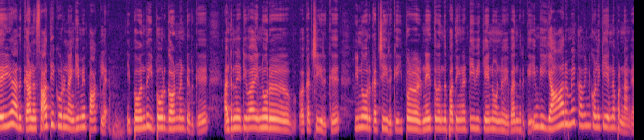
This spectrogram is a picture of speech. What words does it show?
தெரிய அதுக்கான சாத்தியக்கூறு நான் எங்கேயுமே பார்க்கல. இப்போ வந்து இப்போ ஒரு கவர்மெண்ட் இருக்குது அல்டர்னேட்டிவாக இன்னொரு கட்சி இருக்குது இன்னொரு கட்சி இருக்குது இப்போ நேற்று வந்து பார்த்திங்கன்னா டிவிகேன்னு ஒன்று வந்திருக்கு. இவங்க யாருமே கவின் கொலைக்கு என்ன பண்ணாங்க?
